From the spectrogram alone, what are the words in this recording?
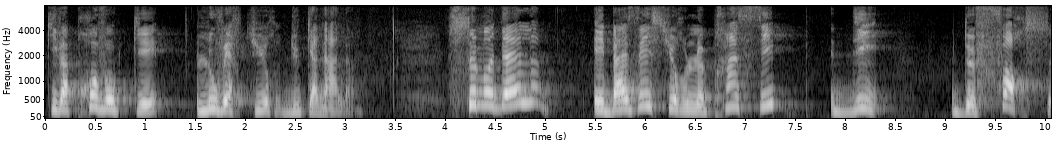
qui va provoquer l'ouverture du canal. Ce modèle est basé sur le principe dit de force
